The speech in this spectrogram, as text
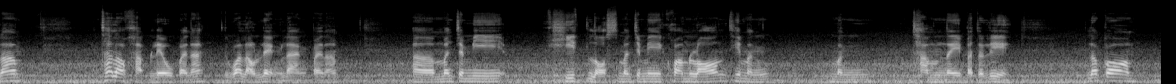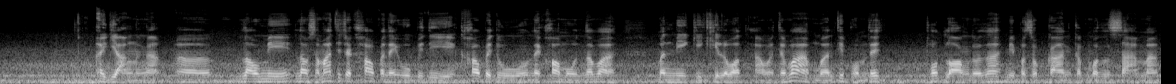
แล้วถ้าเราขับเร็วไปนะ หรือว่าเราเร่งแรงไปนะมันจะมี heat loss มันจะมีความร้อนที่มันมันทำในแบตเตอรี่ แล้วก็ อีกอย่างหนึ่งอะเอ่อเรามีเราสามารถที่จะเข้าไปใน OBD เข้าไปดูในข้อมูลนะว่ามันมีกี่กิโลวัตต์เอาแต่ว่าเหมือนที่ผมได้ทดลองดูนะมีประสบการณ์กับมอเตอร์สามมารถ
